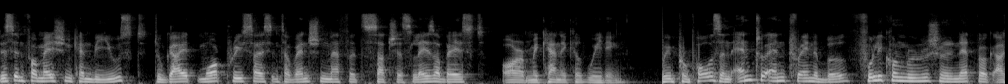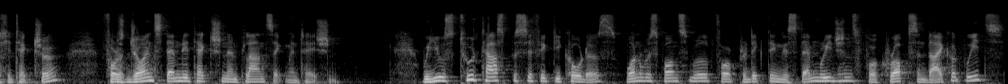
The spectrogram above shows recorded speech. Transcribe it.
this information can be used to guide more precise intervention methods such as laser-based or mechanical weeding. We propose an end-to-end -end trainable, fully convolutional network architecture for joint stem detection and plant segmentation. We use two task-specific decoders, one responsible for predicting the stem regions for crops and dicot weeds,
